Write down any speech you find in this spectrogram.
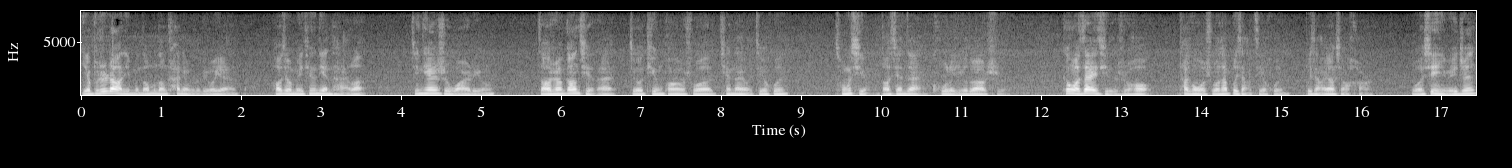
也不知道你们能不能看见我的留言，好久没听电台了。今天是五二零，早上刚起来就听朋友说前男友结婚，从醒到现在哭了一个多小时。跟我在一起的时候，他跟我说他不想结婚，不想要小孩儿，我信以为真。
